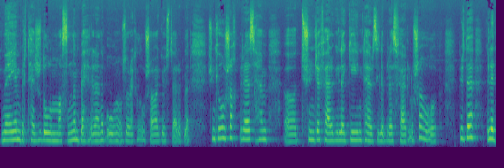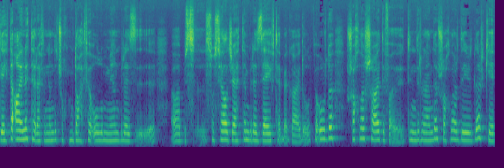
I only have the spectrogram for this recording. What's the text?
müəyyən bir təcrid olunmasından bəhrələnib onu zorakılıq uşağa göstəriblər. Çünki o uşaq biraz həm düşüncə fərqi ilə, geyim tərzi ilə biraz fərqli uşaq olub. Bir də belə deyək də ailə tərəfindən də çox müdafiə olunmayan, biraz sosial cəhətdən biraz zəif təbəqə aid olub və orada uşaqlar şahid dindiriləndə uşaqlar deyirdilər ki,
